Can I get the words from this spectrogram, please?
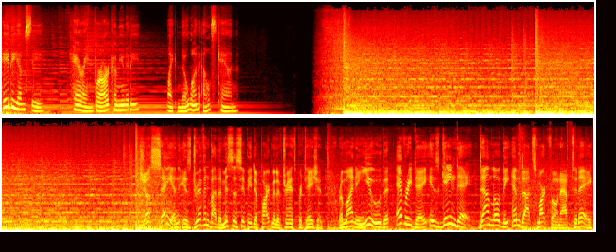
KDMC, caring for our community like no one else can. Just Saying is driven by the Mississippi Department of Transportation, reminding you that every day is game day. Download the MDOT smartphone app today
